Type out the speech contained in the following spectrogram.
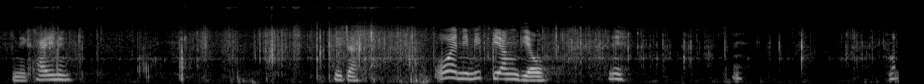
ั นนี้ไข่หนึ่งนี่จ้ะ โอ้ยนี่มีเปียงเดียว นี่มัน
